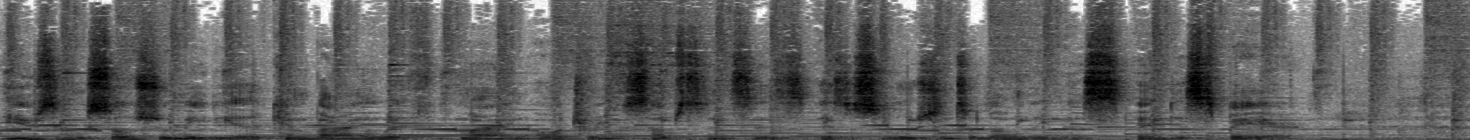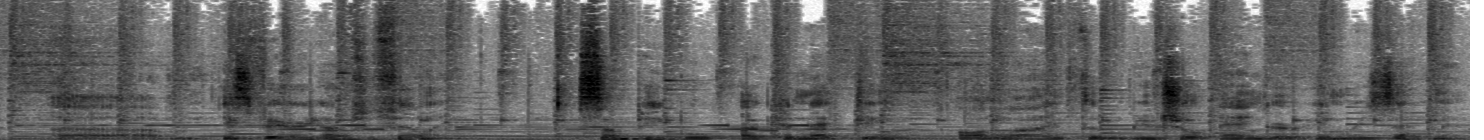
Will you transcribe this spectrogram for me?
Using social media combined with mind altering substances as a solution to loneliness and despair um, is very unfulfilling. Some people are connecting online through mutual anger and resentment,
